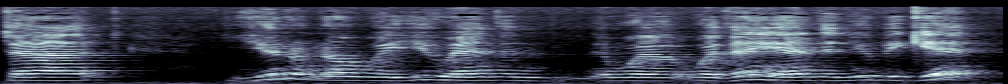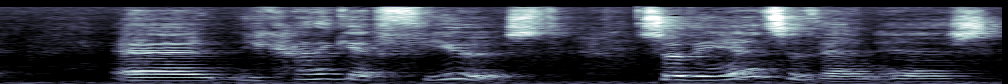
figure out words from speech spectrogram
That you don't know where you end and where, where they end and you begin. And you kind of get fused. So the answer then is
